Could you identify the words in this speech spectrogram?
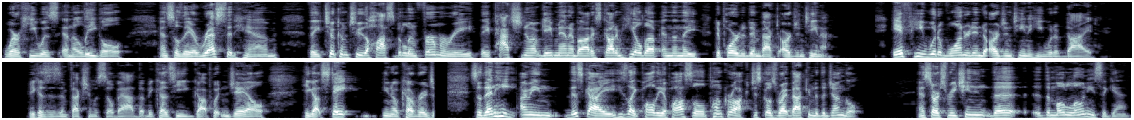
where he was an illegal. And so they arrested him. They took him to the hospital infirmary. They patched him up, gave him antibiotics, got him healed up, and then they deported him back to Argentina. If he would have wandered into Argentina, he would have died because his infection was so bad. But because he got put in jail, he got state, you know, coverage. So then he, I mean, this guy, he's like Paul the Apostle, punk rock just goes right back into the jungle and starts reaching the, the Motilonis again.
